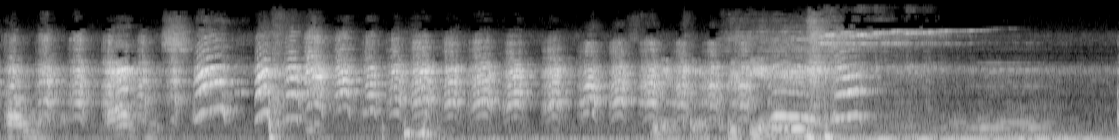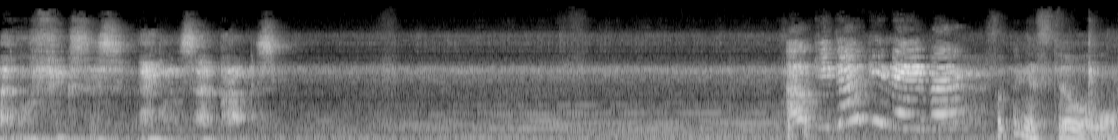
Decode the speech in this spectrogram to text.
calm down. Agnes! Getting kind of creepy and weird. Something is still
